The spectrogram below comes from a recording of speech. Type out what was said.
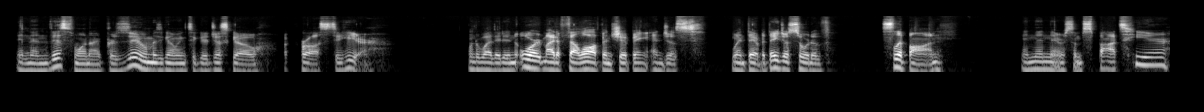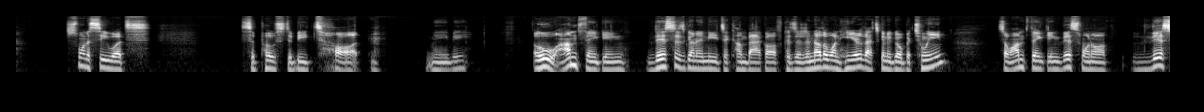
And then this one, I presume, is going to go, just go across to here. Wonder why they didn't, or it might have fell off in shipping and just went there. But they just sort of slip on. And then there are some spots here. Just want to see what's supposed to be taut, maybe. Oh, I'm thinking this is going to need to come back off because there's another one here that's going to go between. So I'm thinking this one off. This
